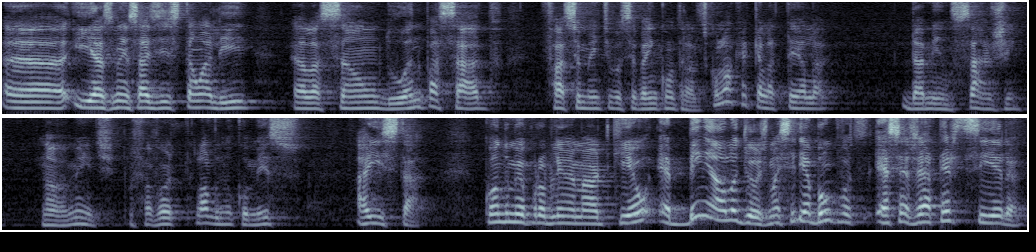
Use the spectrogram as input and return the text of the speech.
Uh, e as mensagens estão ali, elas são do ano passado, facilmente você vai encontrá-las. Coloque aquela tela da mensagem novamente, por favor, logo no começo. Aí está. Quando o meu problema é maior do que eu, é bem a aula de hoje, mas seria bom que você, essa já é a terceira.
